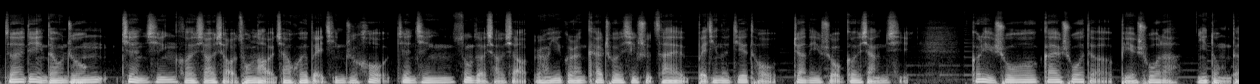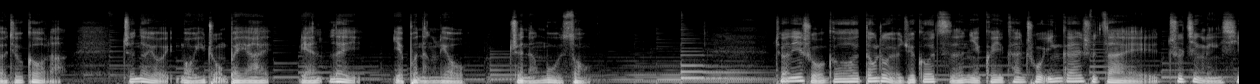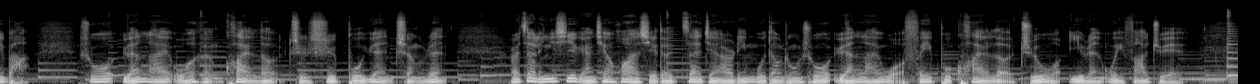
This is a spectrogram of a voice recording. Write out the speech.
在电影当中，建青和小小从老家回北京之后，建青送走小小，然后一个人开车行驶在北京的街头，这样的一首歌响起。歌里说：“该说的别说了，你懂得就够了。”真的有某一种悲哀，连泪。也不能流，只能目送。这样的一首歌当中有一句歌词，你可以看出应该是在致敬林夕吧。说原来我很快乐，只是不愿承认。而在林夕给杨千嬅写的《再见二丁目》当中说，原来我非不快乐，只我一人未发觉。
